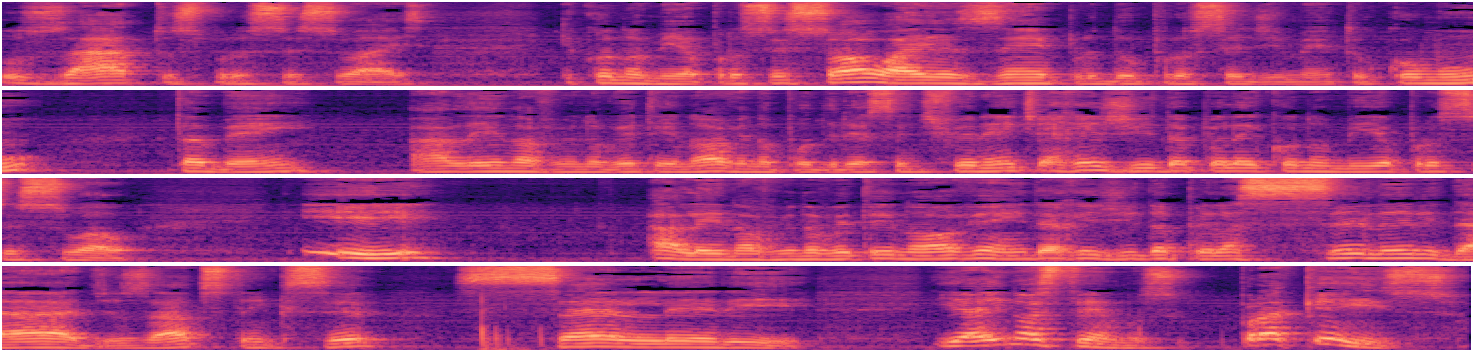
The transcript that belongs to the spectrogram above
os atos processuais. Economia processual, a exemplo do procedimento comum, também a Lei 9.099 não poderia ser diferente, é regida pela economia processual. E a Lei 9.099 ainda é regida pela celeridade, os atos têm que ser celeri. E aí nós temos, para que isso?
